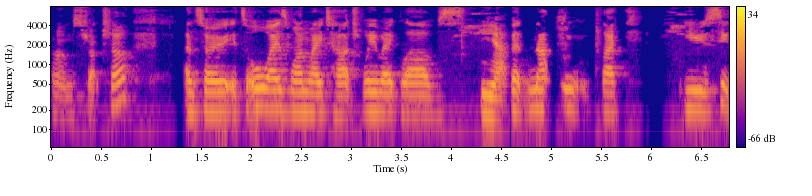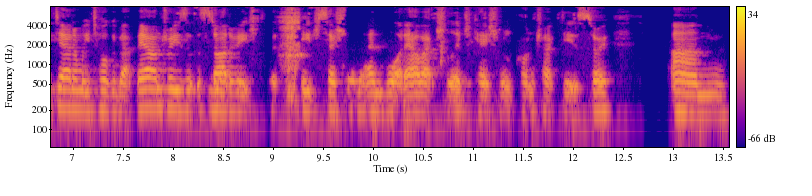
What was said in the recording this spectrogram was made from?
um, structure, and so it's always one way touch. We wear gloves, yeah, but nothing like you sit down and we talk about boundaries at the start of each each session and what our actual educational contract is. So, um,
